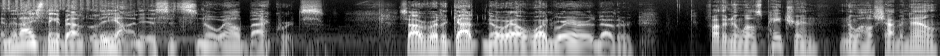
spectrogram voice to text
And the nice thing about Leon is it's Noel backwards. So I would have got Noel one way or another. Father Noel's patron, Noel Chabanel,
